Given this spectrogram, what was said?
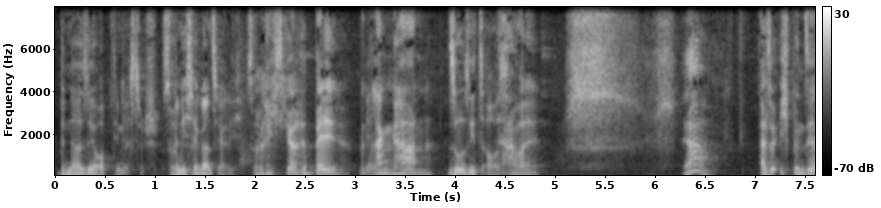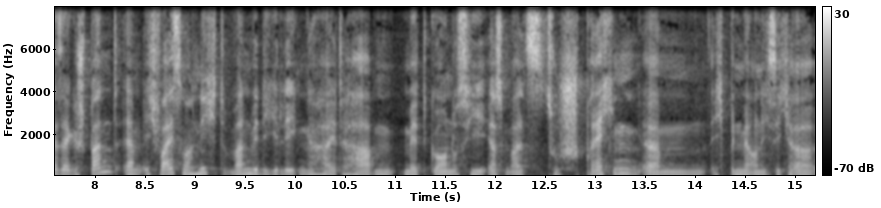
bin da sehr optimistisch. So bin ich ja ganz ehrlich. So ein richtiger Rebell mit ja. langen Haaren. So sieht's aus. Jawohl. Ja, also ich bin sehr, sehr gespannt. Ähm, ich weiß noch nicht, wann wir die Gelegenheit haben, mit Gondossi erstmals zu sprechen. Ähm, ich bin mir auch nicht sicher,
